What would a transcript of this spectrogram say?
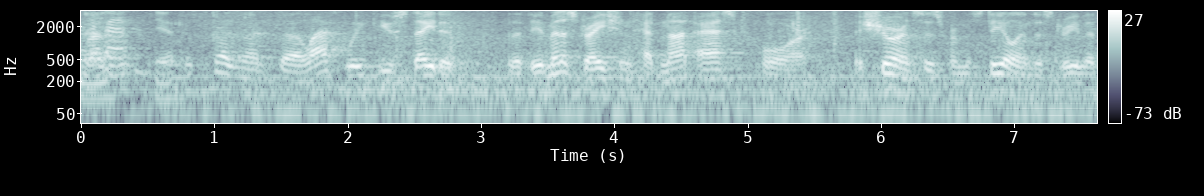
matter. Yeah. Mr. President, uh, last week you stated that the administration had not asked for assurances from the steel industry that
